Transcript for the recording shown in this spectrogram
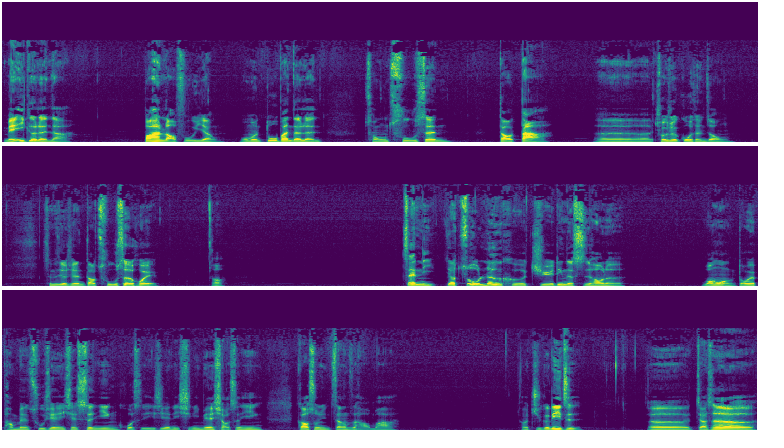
每一个人啊，包含老夫一样，我们多半的人从出生到大，呃，求学过程中，甚至有些人到出社会，哦，在你要做任何决定的时候呢，往往都会旁边出现一些声音，或是一些你心里面的小声音，告诉你这样子好吗？好，举个例子，呃，假设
